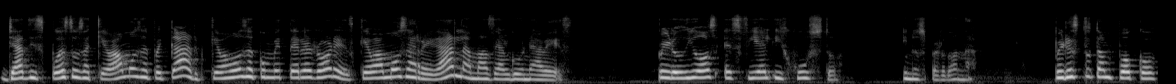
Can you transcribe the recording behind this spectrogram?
ya dispuestos a que vamos a pecar, que vamos a cometer errores, que vamos a regarla más de alguna vez. Pero Dios es fiel y justo y nos perdona. Pero esto tampoco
